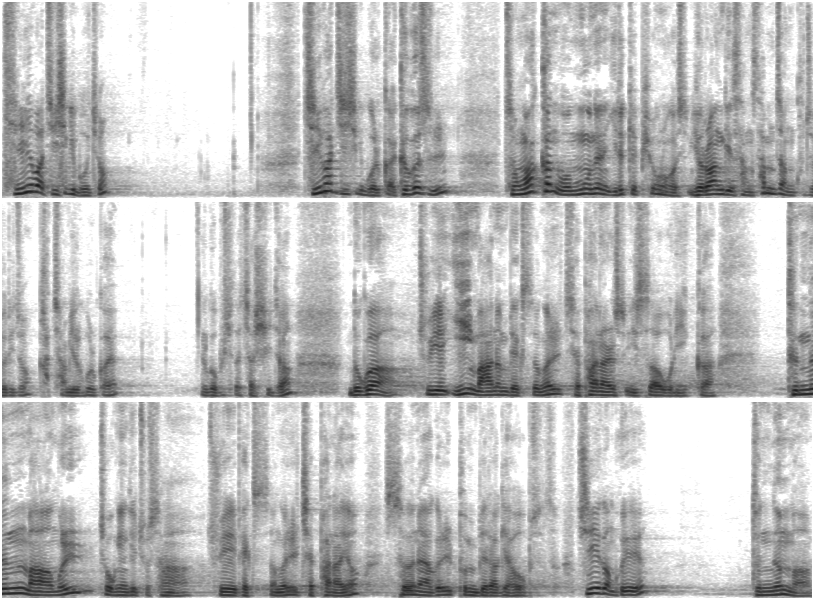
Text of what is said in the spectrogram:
지혜와 지식이 뭐죠? 지혜와 지식이 뭘까요? 그것을 정확한 원문에는 이렇게 표현하고 있습니다. 열왕기상 3장 9절이죠. 같이 한번 읽어볼까요? 읽어봅시다. 자, 시작. 누가 주의 이 많은 백성을 재판할 수 있사오리까 듣는 마음을 종에게 주사 주의 백성을 재판하여 선악을 분별하게 하옵소서. 지혜가 뭐예요? 듣는 마음.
